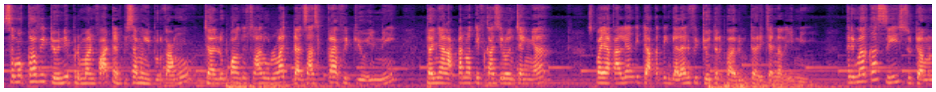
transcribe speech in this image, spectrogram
Semoga video ini bermanfaat dan bisa menghibur kamu. Jangan lupa untuk selalu like dan subscribe video ini dan nyalakan notifikasi loncengnya supaya kalian tidak ketinggalan video terbaru dari channel ini. Terima kasih sudah menonton.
